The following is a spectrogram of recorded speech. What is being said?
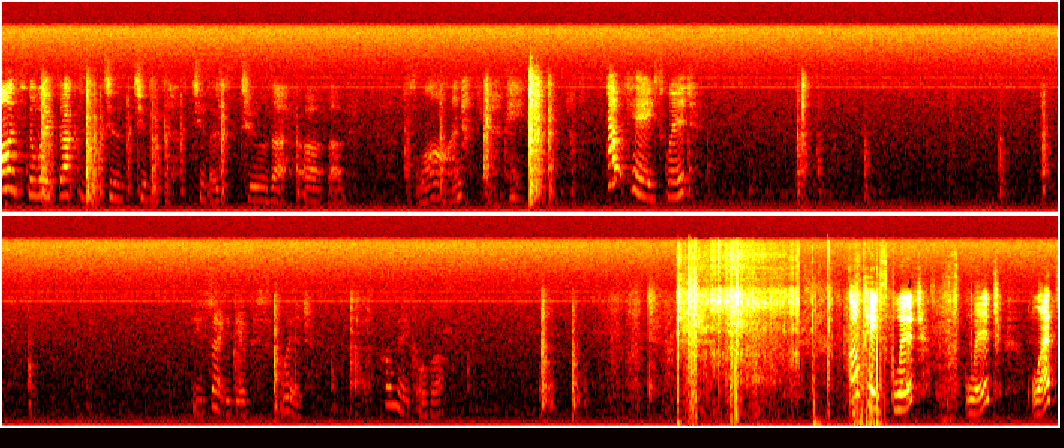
On the way back to the to the to the to the to the uh, um, salon. Okay. Okay, Squidge. They decided to give Squidge a makeover. Okay, Squidge. Squidge, let's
